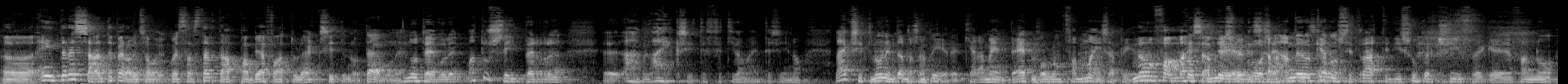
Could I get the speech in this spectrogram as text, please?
Uh, è interessante però insomma che questa startup abbia fatto un exit notevole. Notevole, ma tu sei per eh, ah, la exit effettivamente sì, no. La exit non è dato sapere, chiaramente, Apple non fa mai sapere. Non fa mai sapere le sue cose, esatto, a meno esatto. che non si tratti di super cifre che fanno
